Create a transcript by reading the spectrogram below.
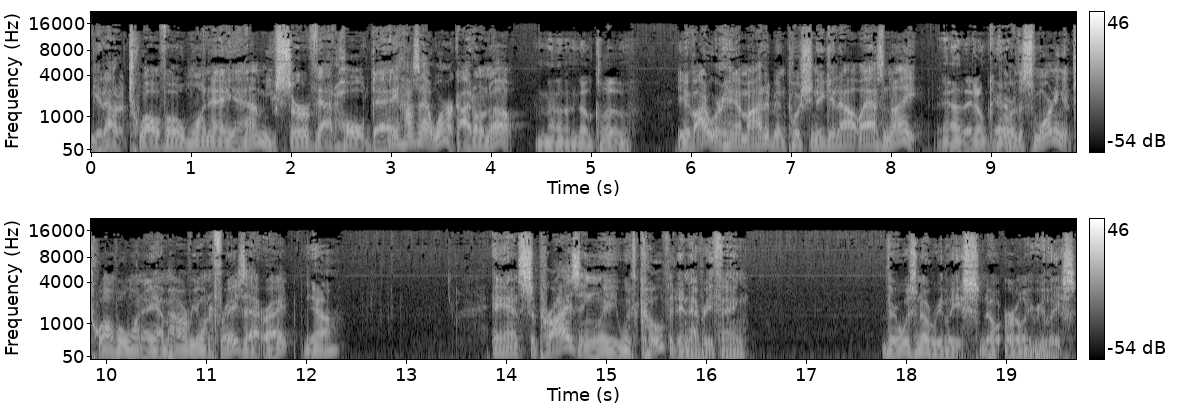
Get out at 12:01 a.m. You serve that whole day. How's that work? I don't know. No, no clue. If I were him, I'd have been pushing to get out last night. Yeah, they don't care. Or this morning at 12:01 a.m. However you want to phrase that, right? Yeah. And surprisingly, with COVID and everything, there was no release, no early release.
